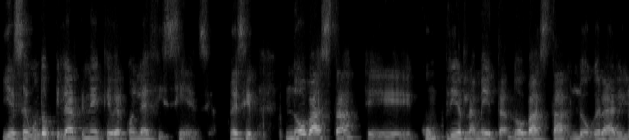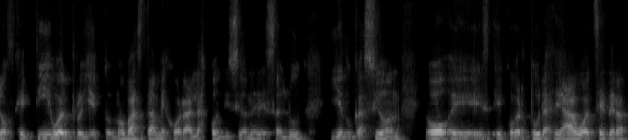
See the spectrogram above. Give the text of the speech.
y el segundo pilar tiene que ver con la eficiencia. Es decir, no basta eh, cumplir la meta, no basta lograr el objetivo del proyecto, no basta mejorar las condiciones de salud y educación o eh, eh, coberturas de agua, etcétera,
